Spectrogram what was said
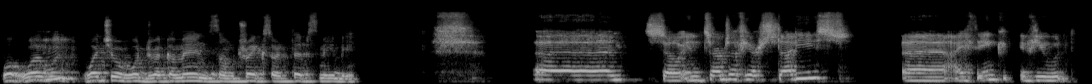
What, what, mm-hmm. what, what you would recommend, some tricks or tips maybe? Um, so, in terms of your studies, uh, I think if you would,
